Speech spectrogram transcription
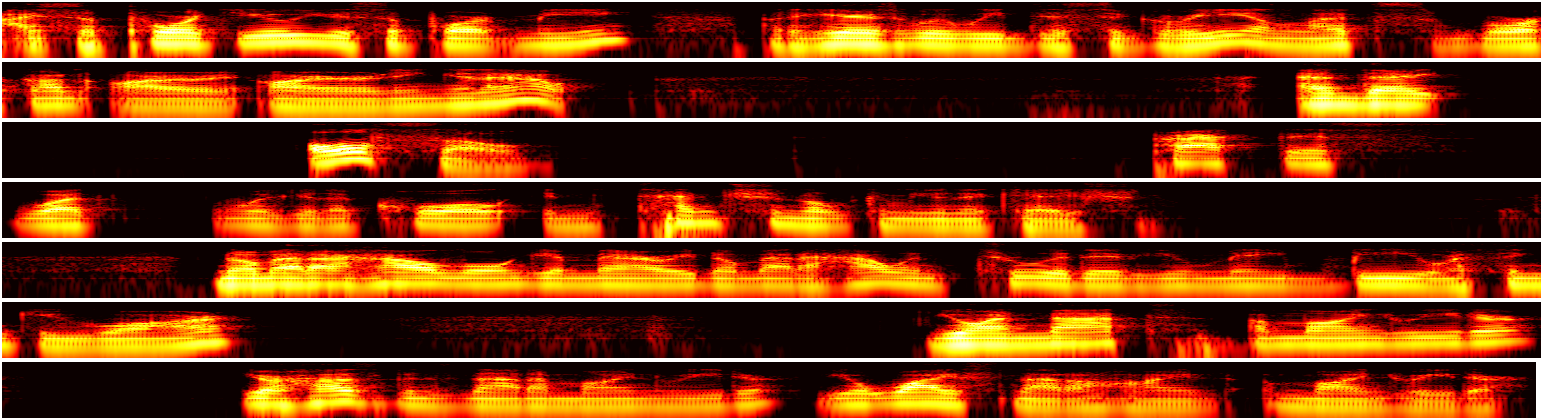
I support you, you support me, but here's where we disagree, and let's work on ironing it out. And they also practice what we're going to call intentional communication. No matter how long you're married, no matter how intuitive you may be or think you are, you are not a mind reader. Your husband's not a mind reader. Your wife's not a mind reader.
